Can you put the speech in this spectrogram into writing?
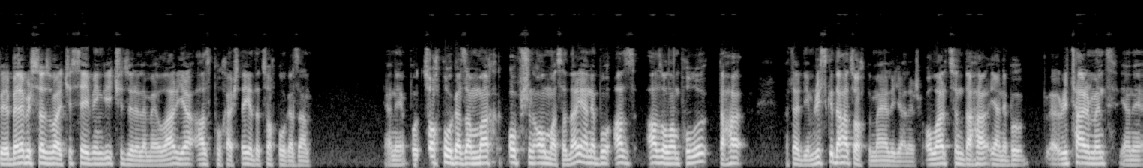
belə bir söz var ki, savingi iki cür eləmək olar, ya az pul xərclə, ya da çox pul qazan. Yəni bu çox pul qazanmaq option olmasa da, yəni bu az az olan pulu daha nətər deyim, riski daha çoxdur mənə elə gəlir. Onlar üçün daha, yəni bu retirement, yəni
